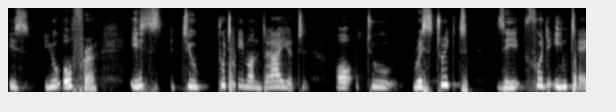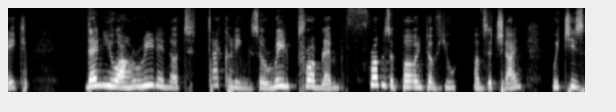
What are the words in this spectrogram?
is you offer is to put him on diet or to restrict the food intake, then you are really not tackling the real problem from the point of view of the child, which is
